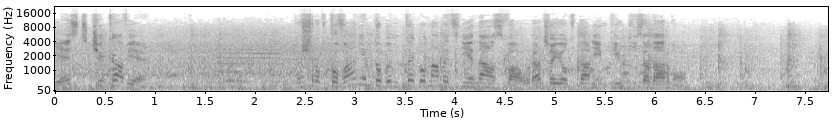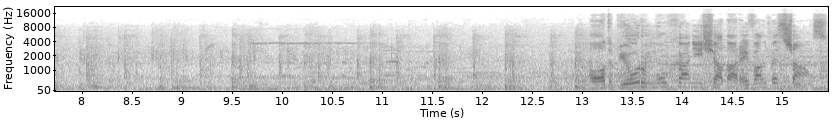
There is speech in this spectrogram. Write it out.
Jest ciekawie. Dośrodkowaniem to bym tego nawet nie nazwał. Raczej oddaniem piłki za darmo. Odbiór, mucha nie siada, rywal bez szans.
